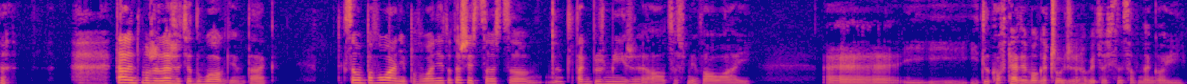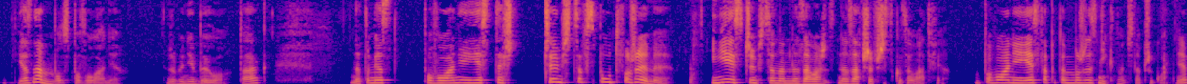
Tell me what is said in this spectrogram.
Talent może leżeć odłogiem, tak? Tak samo powołanie. Powołanie to też jest coś, co to tak brzmi, że o, coś mnie woła i, e, i, i, i tylko wtedy mogę czuć, że robię coś sensownego. I ja znam moc powołania, żeby nie było, tak? Natomiast powołanie jest też czymś, co współtworzymy i nie jest czymś, co nam na, na zawsze wszystko załatwia. Powołanie jest, a potem może zniknąć na przykład, nie?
